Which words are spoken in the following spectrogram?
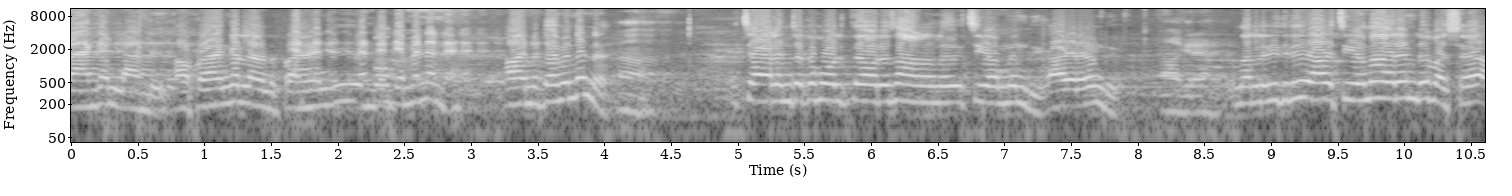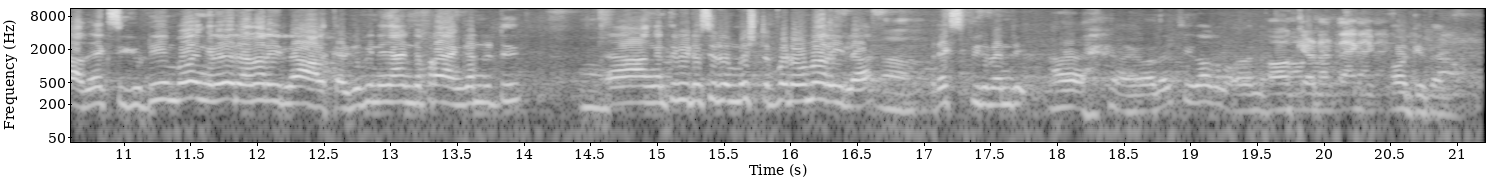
പ്രാങ്ക് അല്ലാണ്ട്. ആ പ്രാങ്ക് അല്ലാണ്ട്. പ്രാങ്ക് എന്റർടൈൻമെന്റ് തന്നെ? ആ എന്റർടൈൻമെന്റ് തന്നെ. ചാലഞ്ച് ഒക്കെ പോലത്തെ ഓരോ സാധനങ്ങൾ ചെയ്യണമെന്നുണ്ട് ആഗ്രഹമുണ്ട്. ആഗ്രഹം. നല്ല രീതിയിൽ ചെയ്യണമെന്ന് ആഗ്രഹമുണ്ട്. പക്ഷെ അത് എക്സിക്യൂട്ട് ചെയ്യുമ്പോൾ എങ്ങനെ വരാന്നറിയില്ല. ആൾക്കാർക്ക് പിന്നെ ഞാൻ എന്റെ പ്രാങ്ക് കണ്ടിട്ട് അങ്ങനത്തെ വീഡിയോസ് ഇടുമ്പോൾ ഇഷ്ടപ്പെടുമെന്ന് അറിയില്ല. ഒരു എക്സ്പെരിമെന്റ് ചെയ്ത് നോക്കണം ഓക്കെ താങ്ക് യു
